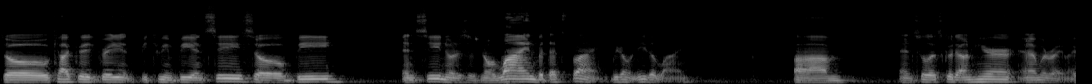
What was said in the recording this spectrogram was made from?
So calculate gradient between B and C. So B and C, notice there's no line, but that's fine. We don't need a line. Um, and so let's go down here, and I'm going to write my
